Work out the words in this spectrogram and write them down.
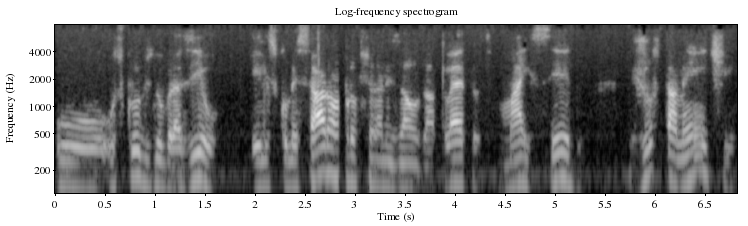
o, os clubes no Brasil, eles começaram a profissionalizar os atletas mais cedo, justamente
